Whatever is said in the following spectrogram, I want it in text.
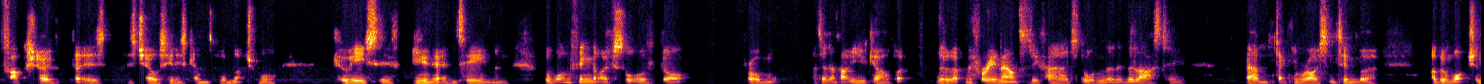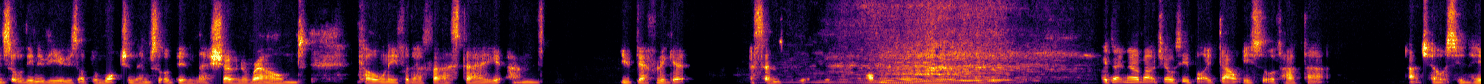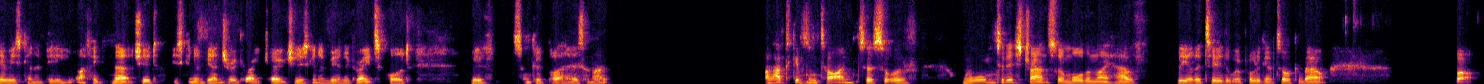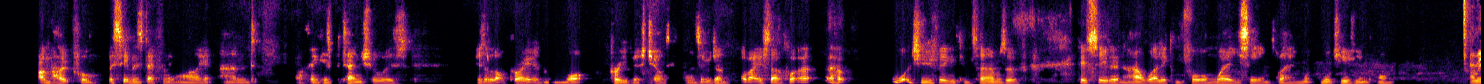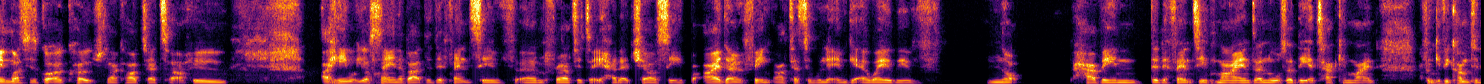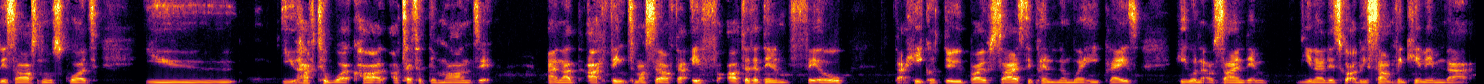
fuck show that is, is Chelsea, and he's come to a much more cohesive unit and team. And the one thing that I've sort of got from I don't know about you, Cal, but the, the three announcers we've had, or the, the last two, um, Declan Rice and Timber, I've been watching sort of the interviews. I've been watching them sort of been there shown around Colney for their first day, and you definitely get a sense. Of I don't know about Chelsea, but I doubt he sort of had that at Chelsea. And here he's going to be, I think, nurtured. He's going to be under a great coach, and he's going to be in a great squad with some good players. And I, I'll have to give some time to sort of warm to this transfer more than I have the other two that we're probably going to talk about. I'm hopeful. The ceiling's definitely high, and I think his potential is is a lot greater than what previous Chelsea fans have done. What about yourself? What, uh, what do you think in terms of his ceiling and how well he can form, where you see him playing? What, what do you think? I mean, once he's got a coach like Arteta, who I hear what you're saying about the defensive um, frailty that he had at Chelsea, but I don't think Arteta will let him get away with not having the defensive mind and also the attacking mind. I think if you come to this Arsenal squad, you you have to work hard. Arteta demands it. And I, I think to myself that if Arteta didn't feel that he could do both sides, depending on where he plays, he wouldn't have signed him. You know, there's got to be something in him that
